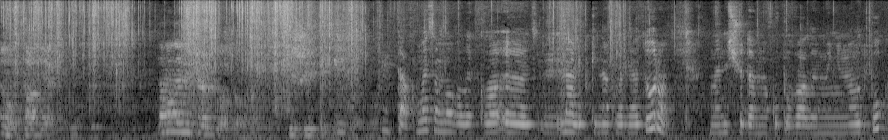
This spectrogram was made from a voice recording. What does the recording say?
ну, там я... Там вона нічого не коштувала. Так, ми замовили кла- е, наліпки на клавіатуру. Ми нещодавно купували мені ноутбук,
